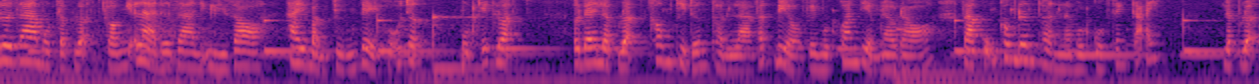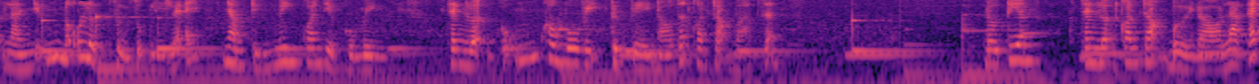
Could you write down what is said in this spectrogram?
đưa ra một lập luận có nghĩa là đưa ra những lý do hay bằng chứng để hỗ trợ một kết luận. Ở đây lập luận không chỉ đơn thuần là phát biểu về một quan điểm nào đó và cũng không đơn thuần là một cuộc tranh cãi. Lập luận là những nỗ lực sử dụng lý lẽ nhằm chứng minh quan điểm của mình. Tranh luận cũng không vô vị, thực tế nó rất quan trọng và hấp dẫn. Đầu tiên tranh luận quan trọng bởi đó là cách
